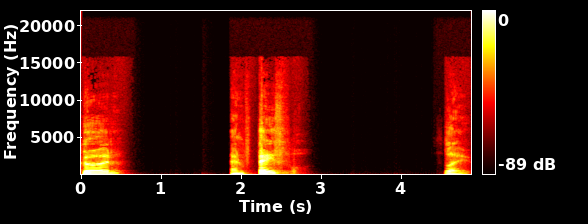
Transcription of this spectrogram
good and faithful slave.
